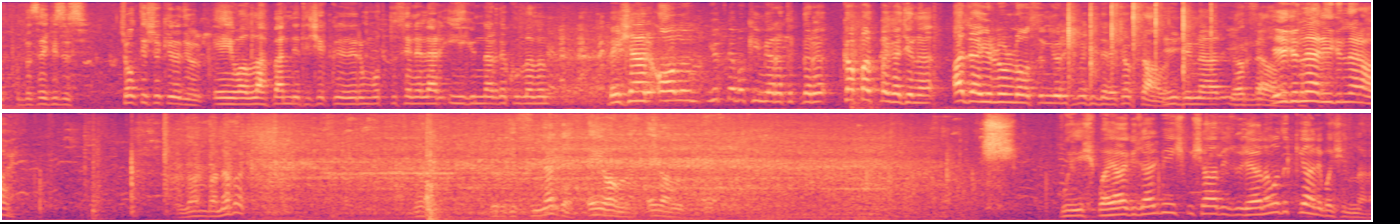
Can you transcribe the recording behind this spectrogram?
Buyurun, bu da 800. Çok teşekkür ediyorum. Eyvallah ben de teşekkür ederim. Mutlu seneler, iyi günlerde kullanın. Beşer oğlum yükle bakayım yaratıkları. Kapat bagajını. Hadi hayırlı uğurlu olsun. Görüşmek üzere. Çok sağ olun. İyi günler, iyi Çok günler. sağ olun. İyi günler, iyi günler abi. Ulan bana bak. Dur, dur gitsinler de. Eyvallah, eyvallah. Şşş, bu iş bayağı güzel bir işmiş abi. Züleyhanamadık yani başından.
